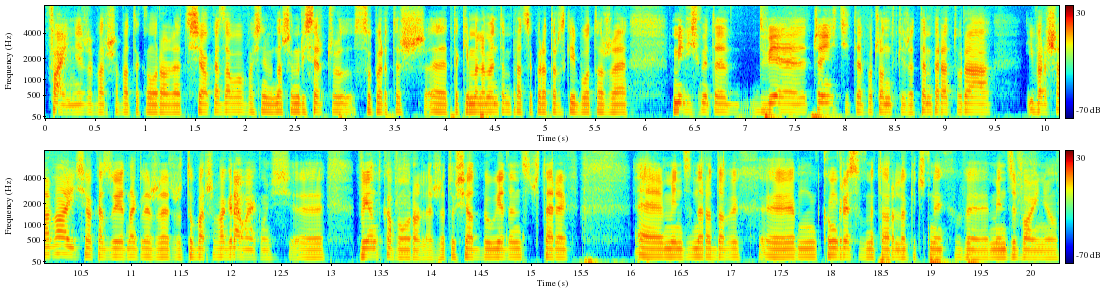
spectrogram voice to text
fajnie, że Warszawa taką rolę to się okazało właśnie w naszym researchu super też e, takim elementem pracy kuratorskiej było to, że mieliśmy te dwie części, te początki, że temperatura i Warszawa i się okazuje nagle, że, że tu Warszawa grała jakąś e, wyjątkową rolę, że tu się odbył jeden z czterech e, międzynarodowych kongresów meteorologicznych w międzywojniu.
